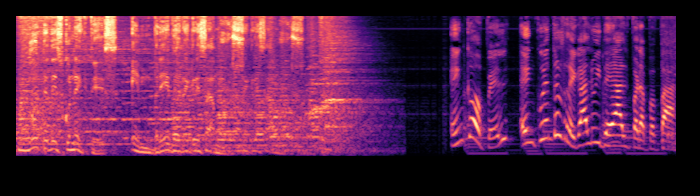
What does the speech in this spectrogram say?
No te desconectes. En breve regresamos. Regresamos. En Coppel, encuentra el regalo ideal para papá.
